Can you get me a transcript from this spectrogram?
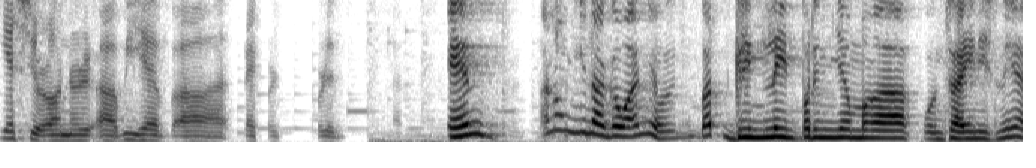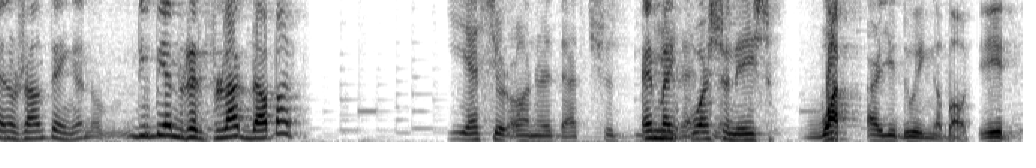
Yes, Your Honor, uh, we have uh, record for that. And anong ginagawa nyo? Ba't green lane pa rin yung mga consignees na yan or something? Ano, hindi ba yan red flag dapat? Yes, Your Honor, that should be. And my question flag. is, what are you doing about it?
